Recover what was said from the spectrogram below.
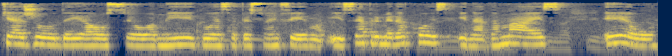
que ajude ao seu amigo, essa pessoa enferma. Isso é a primeira coisa e nada mais. Eu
